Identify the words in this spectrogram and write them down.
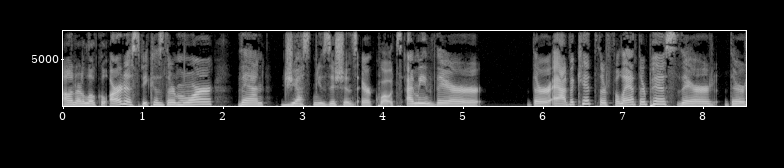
on our local artists because they're more than just musicians. Air quotes. I mean, they're they're advocates, they're philanthropists, they're they're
